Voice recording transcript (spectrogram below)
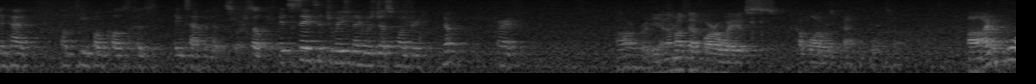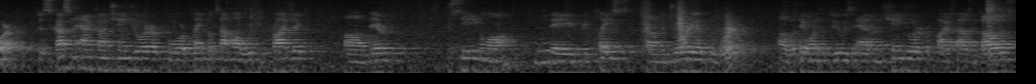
and had umpteen phone calls because things happened at the store. So it's the same situation, I was just wondering. Yep. All right, already, and I'm not that far away, it's a couple hours back and forth. so. Uh, Item four, discuss and act on change order for Plainfield Town Hall roofing project. Um, They're proceeding along. Mhm. They replaced a majority of the work. Uh, What they wanted to do is add on a change order for $5,000.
